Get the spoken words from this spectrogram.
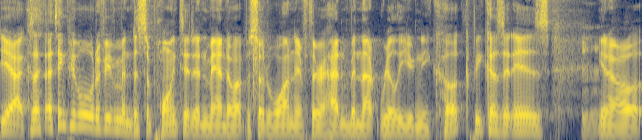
Yeah, because I, th- I think people would have even been disappointed in Mando episode one if there hadn't been that really unique hook because it is, Mhm. you know,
